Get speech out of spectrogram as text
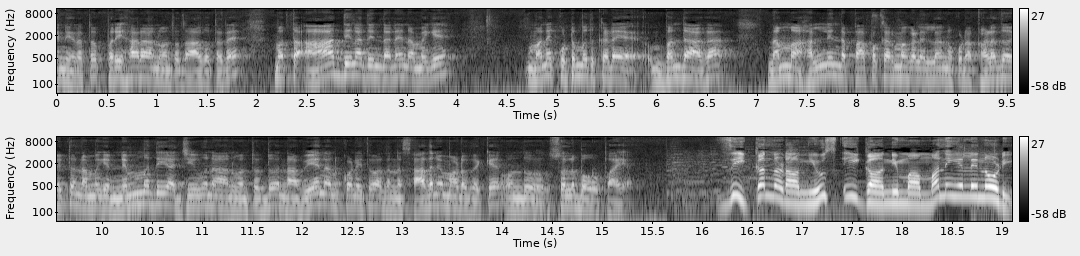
ಏನಿರುತ್ತೋ ಪರಿಹಾರ ಅನ್ನುವಂಥದ್ದು ಆಗುತ್ತದೆ ಮತ್ತು ಆ ದಿನದಿಂದನೇ ನಮಗೆ ಮನೆ ಕುಟುಂಬದ ಕಡೆ ಬಂದಾಗ ನಮ್ಮ ಅಲ್ಲಿಂದ ಪಾಪಕರ್ಮಗಳೆಲ್ಲನೂ ಕೂಡ ಕಳೆದೋಯ್ತು. ನಮಗೆ ನೆಮ್ಮದಿಯ ಜೀವನ ಅನ್ನುವಂಥದ್ದು ನಾವೇನು ಅನ್ಕೊಂಡಿದ್ವೋ ಅದನ್ನು ಸಾಧನೆ ಮಾಡೋದಕ್ಕೆ ಒಂದು ಸುಲಭ ಉಪಾಯ. ಜಿ ಕನ್ನಡ ನ್ಯೂಸ್ ಈಗ ನಿಮ್ಮ ಮನೆಯಲ್ಲೇ ನೋಡಿ.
